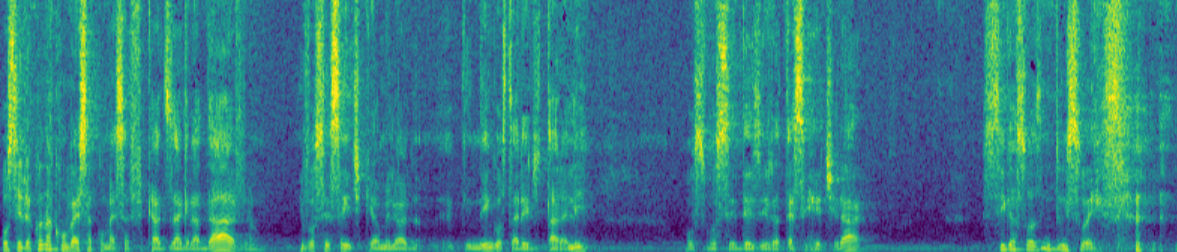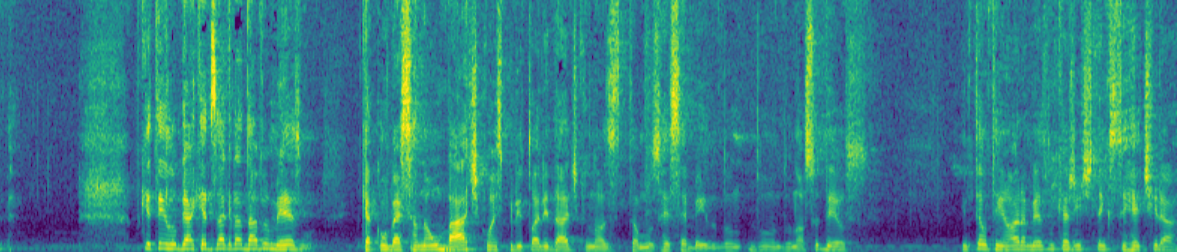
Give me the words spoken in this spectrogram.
Ou seja, quando a conversa começa a ficar desagradável e você sente que é o melhor, que nem gostaria de estar ali, ou se você deseja até se retirar, siga suas intuições. Porque tem lugar que é desagradável mesmo, que a conversa não bate com a espiritualidade que nós estamos recebendo do, do, do nosso Deus. Então tem hora mesmo que a gente tem que se retirar.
